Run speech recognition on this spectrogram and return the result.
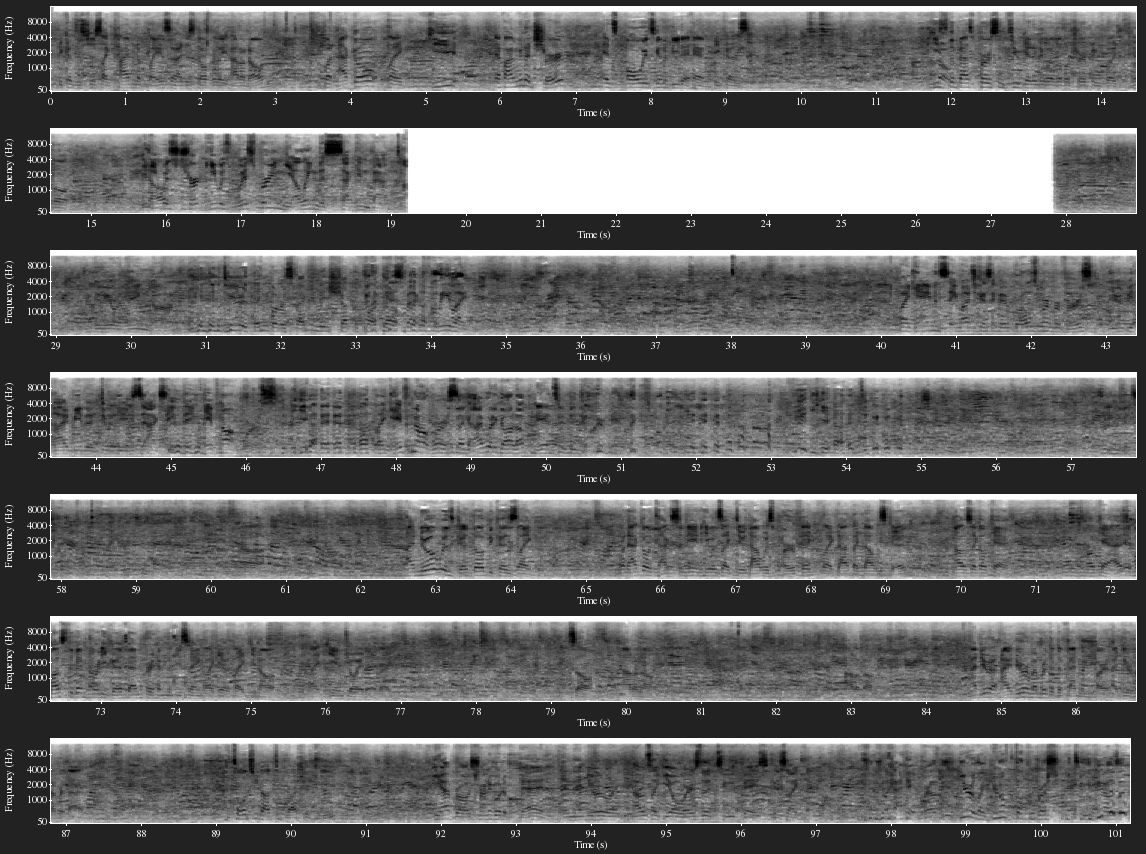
because it's just like time and a place, and I just don't really. I don't know. But Echo, like he, if I'm gonna chirp, it's always gonna be to him because he's the best person to get into a little chirping, like little. You know, He was chir- he was whispering, yelling the second back time. Do your thing, dog. do your thing, but respectfully, shut the fuck up. Respectfully, like. I can't even say much because if it roles were reversed, you would be, I'd be the, doing the exact same thing, if not worse. yeah. Like, if not worse, like I would have got up and answered the door, like, yeah, dude. Uh, I knew it was good though because like when Echo texted me and he was like, "Dude, that was perfect. Like that, like that was good." I was like, "Okay, okay." It must have been pretty good then for him to be saying like it, like you know, like he enjoyed it. Like so, I don't know. I don't know. I do. I do remember the defending part. I do remember that. I told you not to brush your teeth. Yeah, bro, I was trying to go to bed, and then you were like, I was like, yo, where's the toothpaste? Because, like, at it, bro. You were like, you're not fucking brushing your teeth. And I was like,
